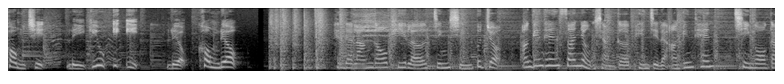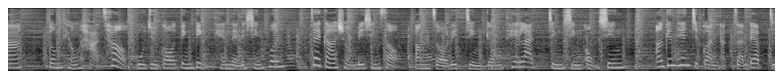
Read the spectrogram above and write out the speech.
零七二九一一六零六。现代人熬疲劳、精神不足，红景天选用上个品质的红景天，青五加冬虫夏草、乌鸡菇等等天然的成分，再加上维生素，帮助你增强体力、精神旺盛。红景天一罐六十粒，一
